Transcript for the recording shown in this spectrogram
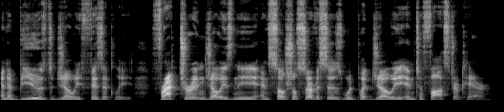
and abused Joey physically, fracturing Joey's knee, and social services would put Joey into foster care.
